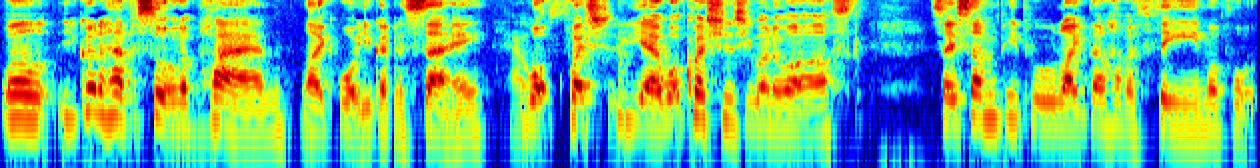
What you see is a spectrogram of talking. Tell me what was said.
Well, you've got to have sort of a plan, like what you're going to say, Helps. what question, yeah, what questions you want to ask. So some people like they'll have a theme of what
